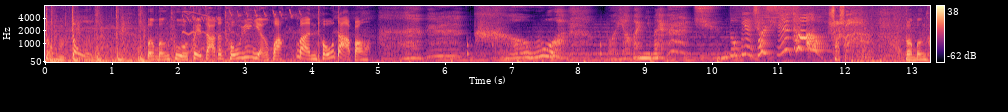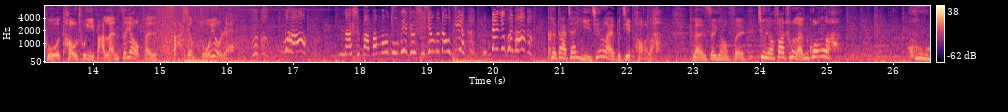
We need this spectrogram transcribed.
咚咚！蹦蹦兔被砸得头晕眼花，满头大包。可恶！我要把你们全都变成石头！刷刷，蹦蹦兔掏出一把蓝色药粉，撒向所有人。不好，那是把帮帮兔变成石像的道具，大家快跑！可大家已经来不及跑了，蓝色药粉就要发出蓝光了。呼！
